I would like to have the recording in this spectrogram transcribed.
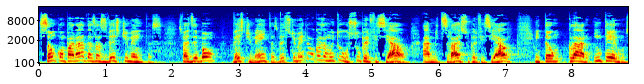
são comparadas às vestimentas. Você vai dizer, bom, vestimentas, vestimenta é uma coisa muito superficial, a mitzvah é superficial. Então, claro, em termos,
